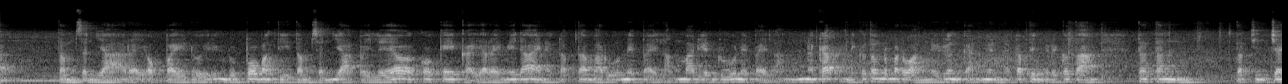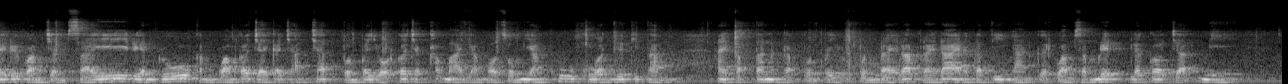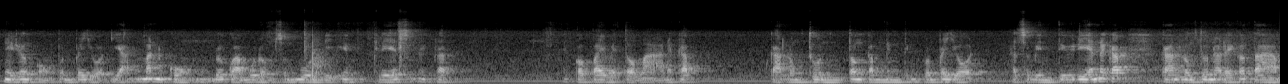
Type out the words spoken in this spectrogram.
ทำสัญญาอะไรออกไปโดยเร่งด่วนเพราะบางทีทำสัญญาไปแล้วก็แก้ไขอะไรไม่ได้นะครับ ถ้ามารู้ในภายหลังมาเรียนรู้ในภายหลังนะครับ อันนี้ก็ต้องระมัดระวังในเรื่องการเงินนะครับเป็นอะไรก็ตามถ้าท่าน ตัดสินใจด้วยความแจ่มใสเรียนรู้คำความเข้าใจกระจ่างชัด ผลประโยชน์ก็จะเข้ามาอย่างเหมาะสมอย่างคู่ควรยุติธรรมให้กับท่านกับผลประโยชน์ผลรายรับรายได้นะครับ ที่งานเกิดความสำเร็จแล้วก็จะมีในเรื่องของผลประโยชน์อย่างมั่นคง ด้วยความอุดมสมบูรณ์ดีเอ็มเพลสนะครับก็ไปไปต่อมานะครับ การลงทุนต้องคำนึงถึงผลประโยชน์อัศวินตือเรียญนะครับ การลงทุนอะไรก็ตาม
